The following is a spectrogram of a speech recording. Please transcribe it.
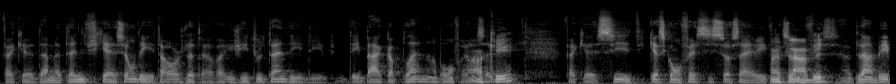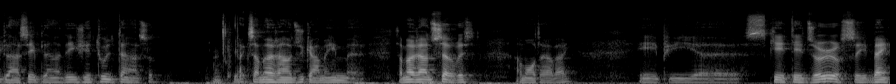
Fait que dans ma planification des tâches de travail, j'ai tout le temps des, des, des backup plans en bon français. Fait que si, qu'est-ce qu'on fait si ça, ça arrive? Un plan B. Un plan B, plan C, plan D, j'ai tout le temps ça. Fait que ça m'a rendu quand même, euh, ça m'a rendu service à mon travail. Et puis, euh, ce qui a été dur, c'est, ben,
